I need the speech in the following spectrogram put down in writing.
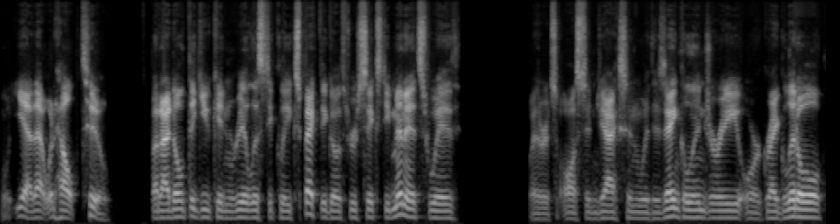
Well, yeah, that would help too. But I don't think you can realistically expect to go through 60 minutes with whether it's Austin Jackson with his ankle injury or Greg Little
